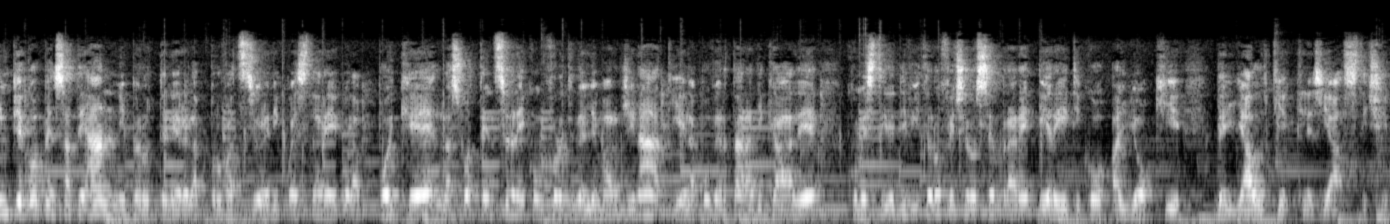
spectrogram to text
impiegò, pensate, anni per ottenere l'approvazione di questa regola, poiché la sua attenzione nei confronti degli emarginati e la povertà radicale come stile di vita lo fecero sembrare eretico agli occhi degli alti ecclesiastici.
